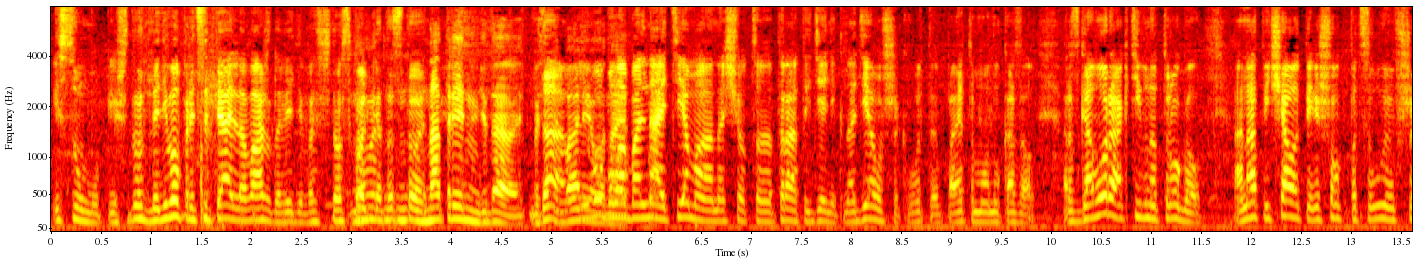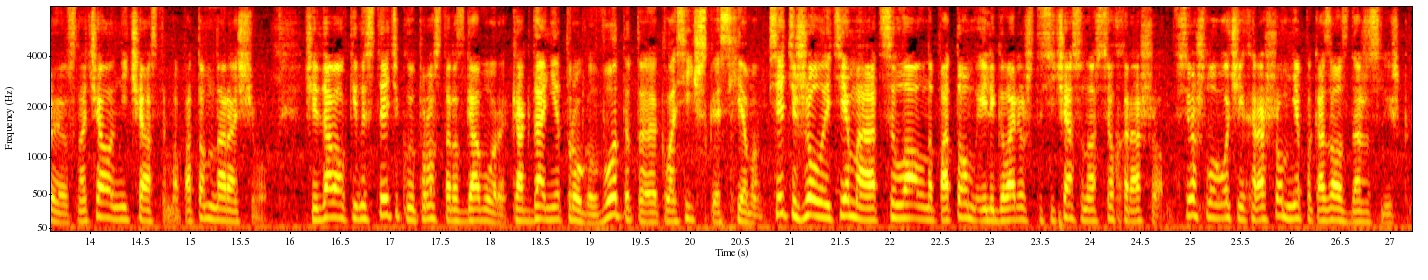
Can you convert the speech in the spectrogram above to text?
и сумму пишет. Ну, для него принципиально важно, видимо, что сколько ну, это стоит. На тренинге, да. Да, у него была больная тема насчет э, траты денег на девушек, вот э, поэтому он указал. Разговоры активно трогал. Она отвечала, перешел к поцелуям в шею. Сначала нечастым, а потом наращивал. Чередовал кинестетику и просто разговоры, когда не трогал. Вот это классическая схема. Все тяжелые темы отсылал на потом или говорил, что сейчас у нас все хорошо. Все шло очень хорошо хорошо, мне показалось даже слишком.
